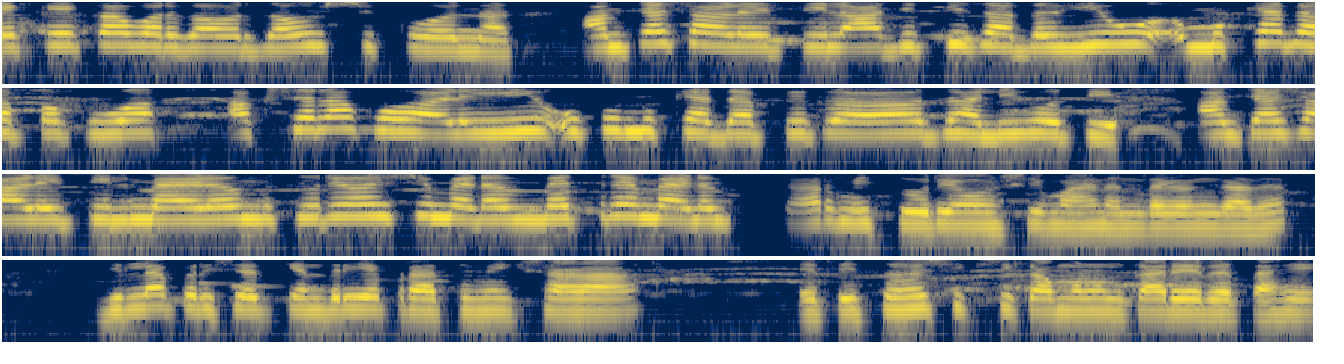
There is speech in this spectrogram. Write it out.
एकेका वर्गावर जाऊन शिकवणार. आमच्या शाळेतील आदिती जाधव ही मुख्याध्यापक व अक्षरा कोहाळे ही उपमुख्याध्यापिका झाली होती. आमच्या शाळेतील madam Suryavanshi madam Metre madam. मी सूर्यवंशी महानंद गंगाधर. जिल्हा परिषद केंद्रीय प्राथमिक शाळा येथे सहशिक्षिका म्हणून कार्यरत आहे.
